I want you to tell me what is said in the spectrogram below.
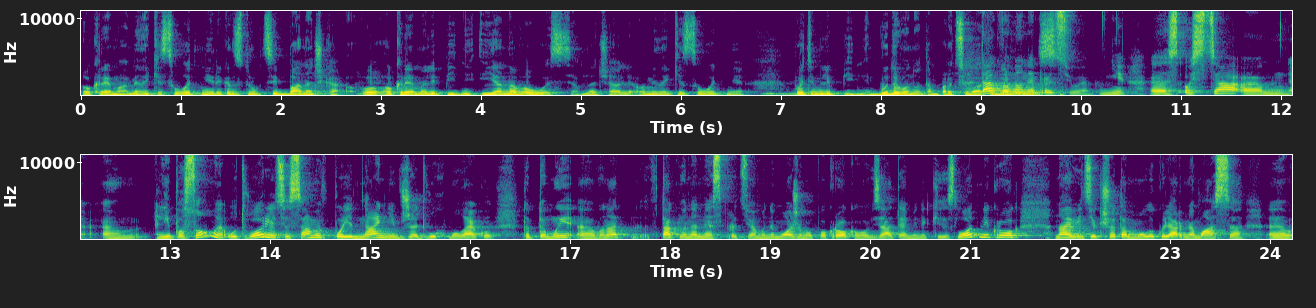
окремо амінокислотні реконструкції, баночка, окремо ліпідні, і я на волосся. Вначалі амінокислотні, потім ліпідні. Буде воно там працювати Так на воно не працює. Ні, Е, ось ця ем, ем, ліпосоми утворюються саме в поєднанні вже двох молекул. Тобто, ми е, вона так вона не спрацює. Ми не можемо покроково взяти амінокислотний крок, навіть якщо там молекулярна маса е,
